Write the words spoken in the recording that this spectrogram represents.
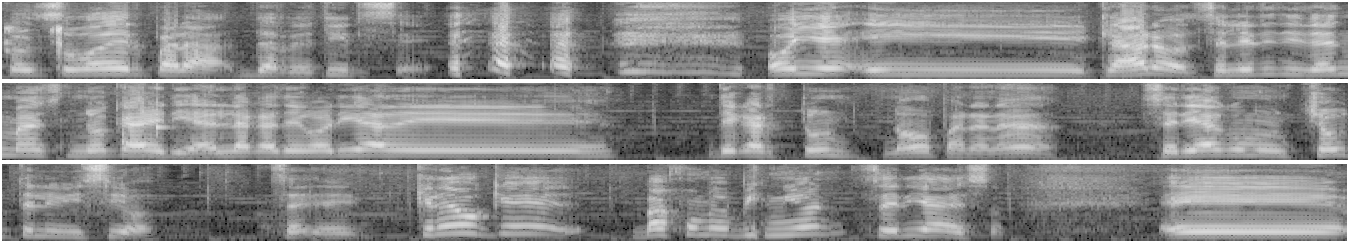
con su poder para derretirse. Oye, y claro, Celebrity Deathmatch no caería en la categoría de, de cartoon, no, para nada. Sería como un show televisivo. Eh, creo que, bajo mi opinión, sería eso. Eh,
